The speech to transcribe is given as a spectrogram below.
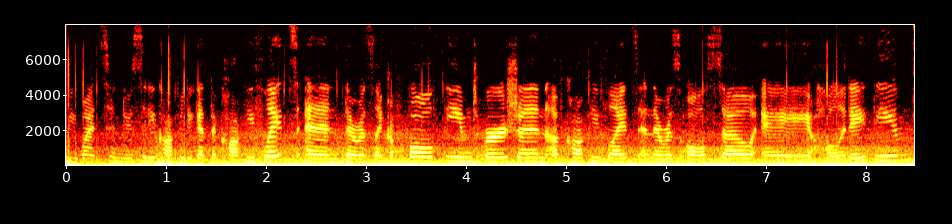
we went to New City Coffee to get the coffee flights and there was like a fall themed version of coffee flights and there was also a holiday themed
